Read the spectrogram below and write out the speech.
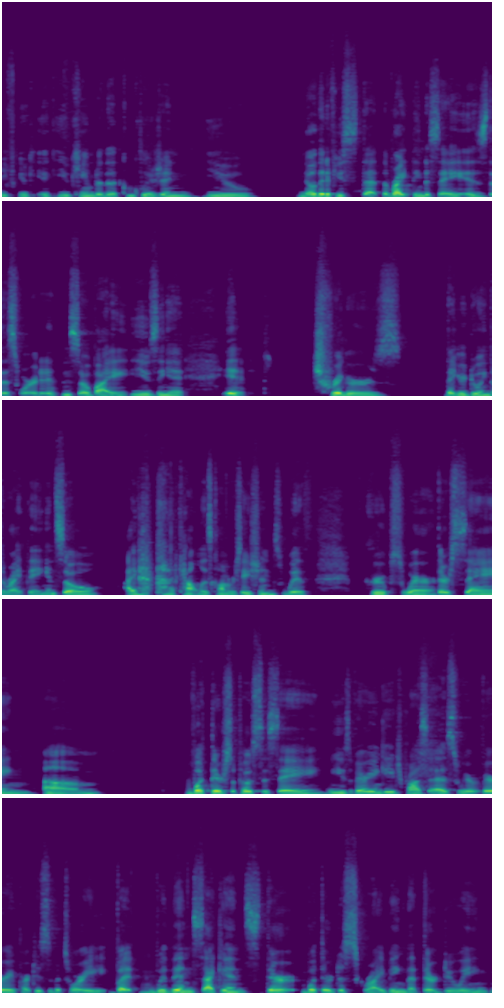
you, you, you came to the conclusion, you know that if you that the right thing to say is this word, and so by using it, it triggers that you're doing the right thing, and so I've had countless conversations with groups where they're saying um, what they're supposed to say. We use a very engaged process. We are very participatory, but mm. within seconds, they're what they're describing that they're doing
